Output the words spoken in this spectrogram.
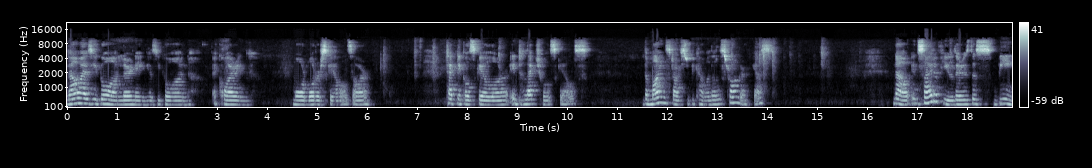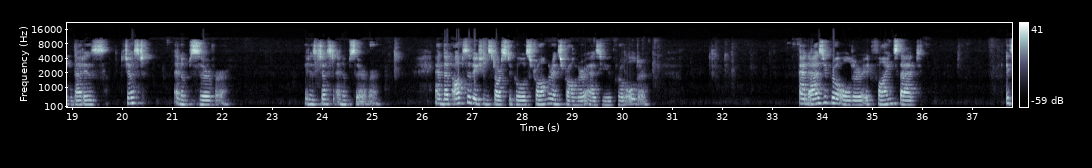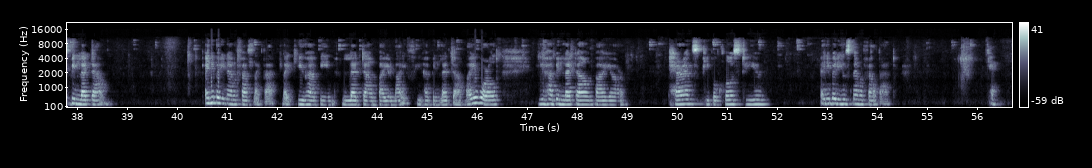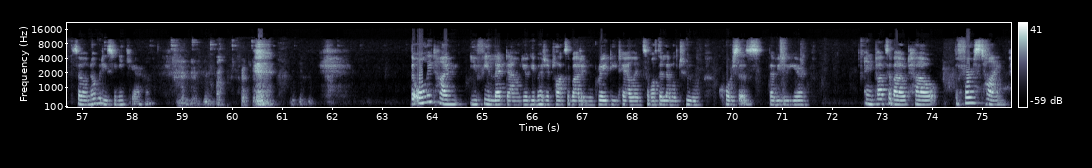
Now, as you go on learning, as you go on acquiring more motor skills or technical skill or intellectual skills, the mind starts to become a little stronger, yes? Now, inside of you, there is this being that is just an observer. It is just an observer. And that observation starts to go stronger and stronger as you grow older. And as you grow older, it finds that it's been let down. Anybody never felt like that? Like you have been let down by your life, you have been let down by your world, you have been let down by your parents, people close to you. Anybody who's never felt that? Okay, so nobody's unique here, huh? the only time you feel let down, Yogi Bhajan talks about it in great detail in some of the level two courses that we do here. And he talks about how the first time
